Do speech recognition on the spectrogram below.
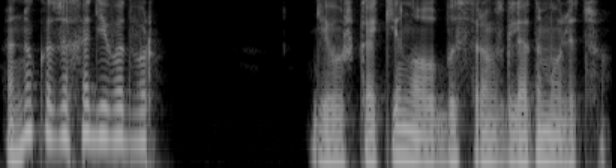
А ну-ка, заходи во двор. Девушка кинула быстрым взглядом улицу.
